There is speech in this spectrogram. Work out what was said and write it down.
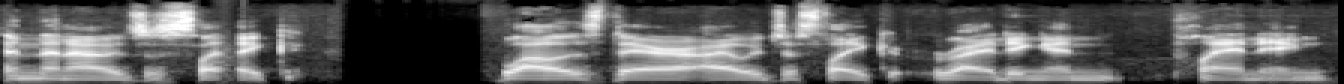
and then I was just like, while I was there, I was just like writing and planning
